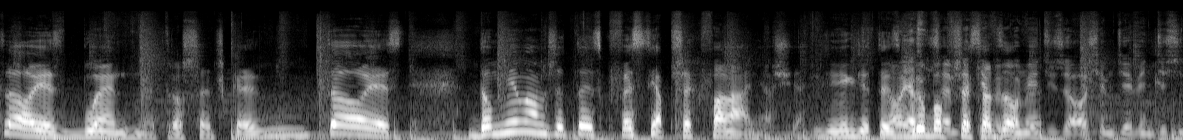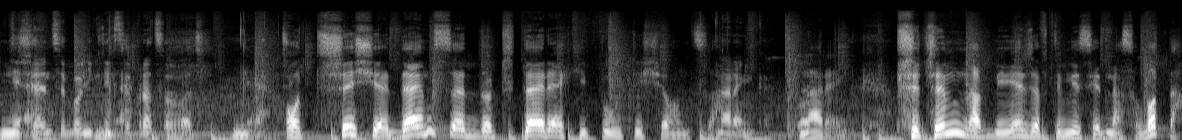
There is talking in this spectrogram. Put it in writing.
to jest błędne troszeczkę. To jest. Domniemam, że to jest kwestia przechwalania się. Gdzie niegdzie to jest no, ja grubo przesadzone. Takie że 8, 9, 10 Nie. tysięcy, bo nikt nie Nie. chce pracować Nie. Od 3700 do 4,5 tysiąca na rękę. na rękę. Przy czym nadmienię, że w tym jest jedna sobota,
